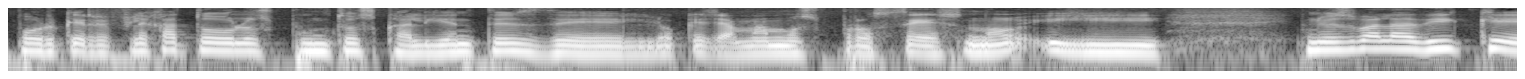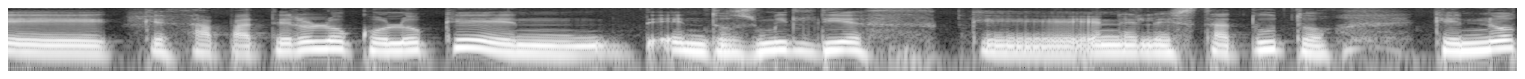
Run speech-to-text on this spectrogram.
porque refleja todos los puntos calientes de lo que llamamos proceso, ¿no? Y no es baladí que, que Zapatero lo coloque en, en 2010, que en el estatuto, que no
